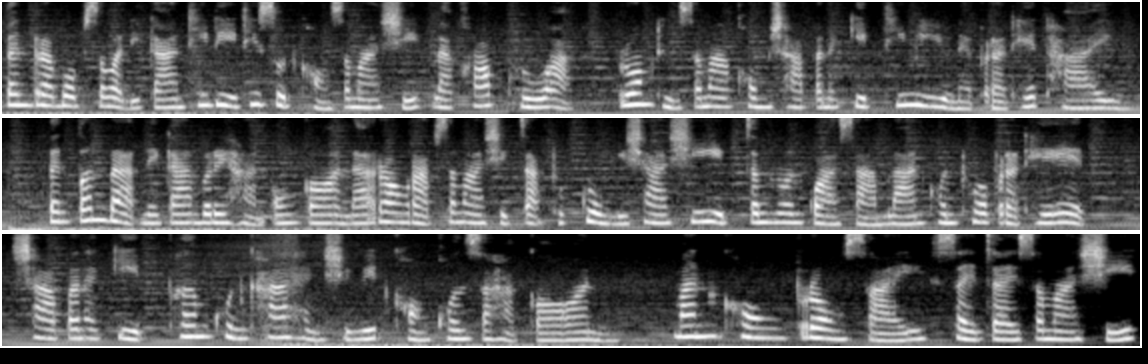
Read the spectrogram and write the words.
เป็นระบบสวัสดิการที่ดีที่สุดของสมาชิกและครอบครัว รวมถึงสมาคมชาปนกิจที่มีอยู่ในประเทศไทย เป็นต้นแบบในการบริหารองค์กรและรองรับสมาชิกจากทุกกลุ่มวิชาชีพจำนวนกว่า 3 ล้านคนทั่วประเทศ ชาปนกิจเพิ่มคุณค่าแห่งชีวิตของคนสหกรณ์ มั่นคง โปร่งใส ใส่ใจสมาชิก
